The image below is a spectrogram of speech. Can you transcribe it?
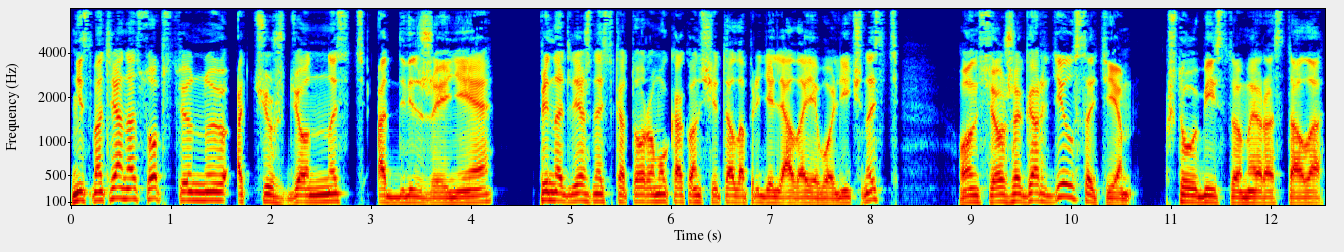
несмотря на собственную отчужденность от движения, принадлежность которому, как он считал, определяла его личность, он все же гордился тем, что убийство мэра стало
